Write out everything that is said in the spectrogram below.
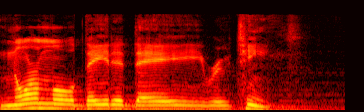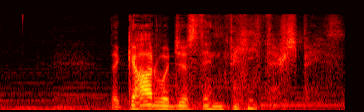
normal day to day routines, that God would just invade their space.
